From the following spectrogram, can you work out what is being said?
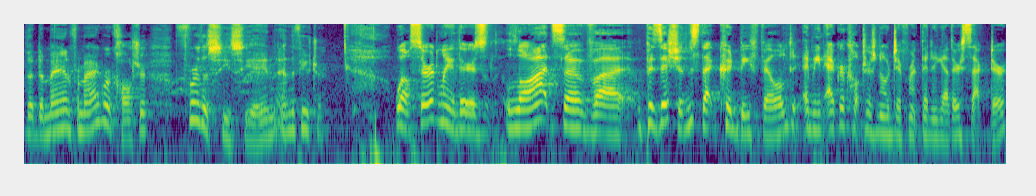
the demand from agriculture for the CCA and, the future. Well, certainly there's lots of uh, positions that could be filled. I mean, agriculture is no different than any other sector.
